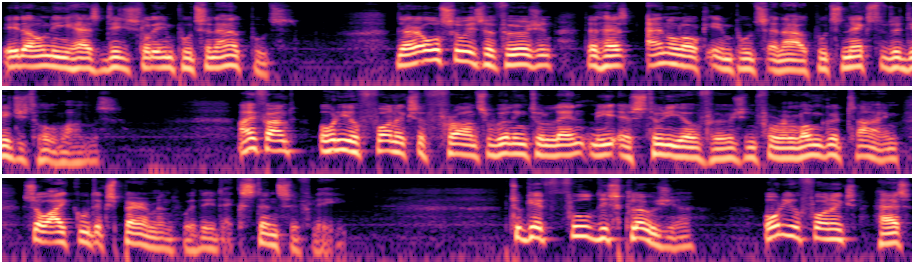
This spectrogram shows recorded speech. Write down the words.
it only has digital inputs and outputs. There also is a version that has analog inputs and outputs next to the digital ones. I found Audiophonics of France willing to lend me a studio version for a longer time so I could experiment with it extensively. To give full disclosure, Audiophonics has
